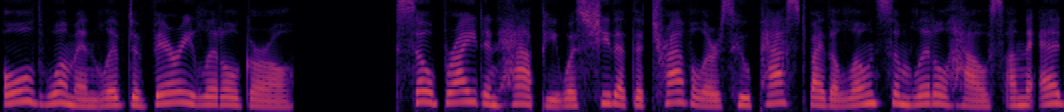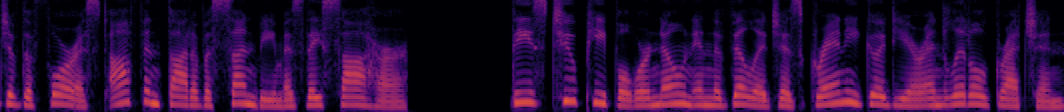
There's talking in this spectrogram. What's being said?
old woman lived a very little girl. So bright and happy was she that the travelers who passed by the lonesome little house on the edge of the forest often thought of a sunbeam as they saw her. These two people were known in the village as Granny Goodyear and Little Gretchen.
